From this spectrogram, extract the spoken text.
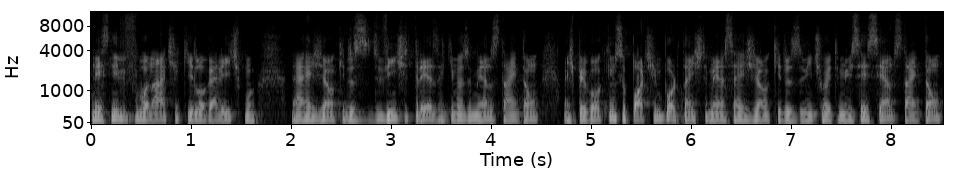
nesse nível Fibonacci aqui, logaritmo, né, a região aqui dos 23 aqui mais ou menos, tá? Então, a gente pegou aqui um suporte importante também nessa região aqui dos 28.600, tá? Então,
